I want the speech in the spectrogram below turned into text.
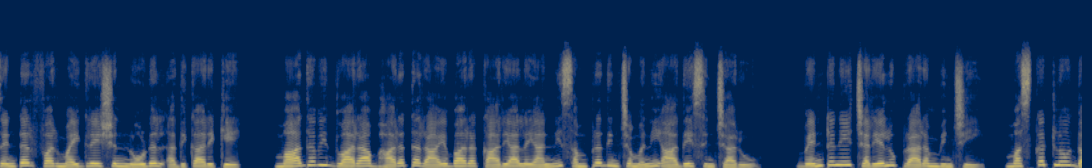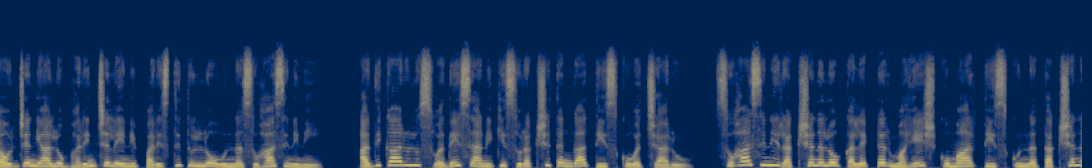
centre for migration nodal అధికారి కె. మాధవి ద్వారా భారత రాయబార కార్యాలయాన్ని సంప్రదించమని ఆదేశించారు. వెంటనే చర్యలు ప్రారంభించి మస్కట్లో దౌర్జన్యాలు భరించలేని పరిస్థితుల్లో ఉన్న సుహాసినిని అధికారులు స్వదేశానికి సురక్షితంగా తీసుకువచ్చారు. సుహాసిని రక్షణలో కలెక్టర్ మహేష్ కుమార్ తీసుకున్న తక్షణ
